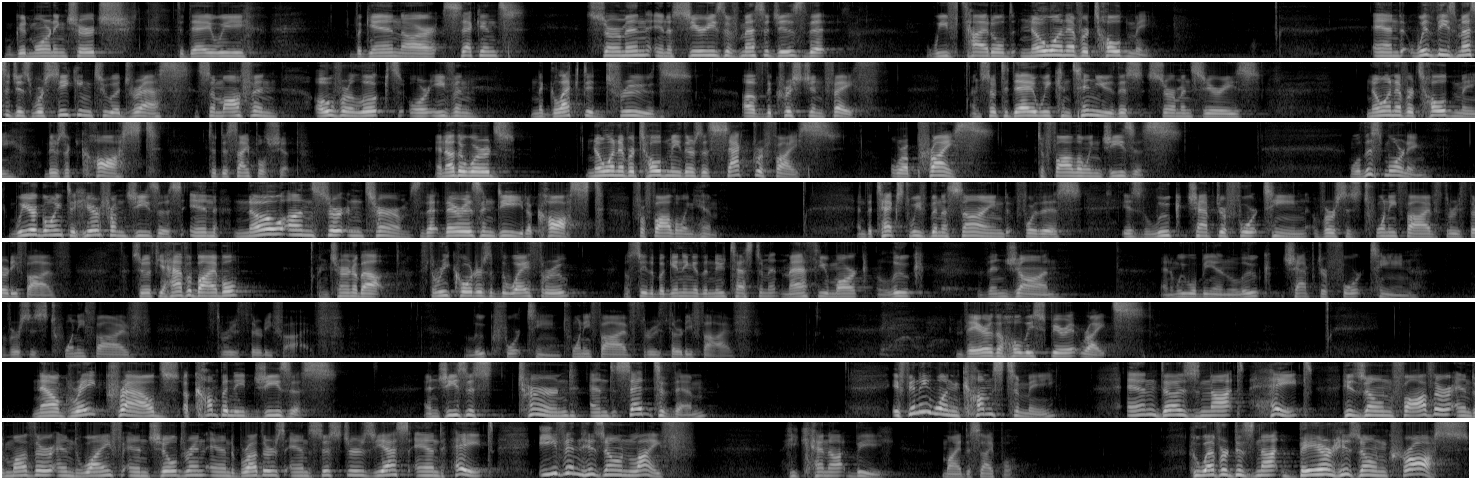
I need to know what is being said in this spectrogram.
Well, good morning, church. Today we begin our second sermon in a series of messages that we've titled No One Ever Told Me. And with these messages, we're seeking to address some often overlooked or even neglected truths of the Christian faith. And so today we continue this sermon series. No one ever told me there's a cost to discipleship. In other words, no one ever told me there's a sacrifice or a price to following Jesus. Well, this morning, we are going to hear from Jesus in no uncertain terms that there is indeed a cost for following him. And the text we've been assigned for this is Luke chapter 14, verses 25 through 35. So if you have a Bible and turn about three quarters of the way through, you'll see the beginning of the New Testament Matthew, Mark, Luke, then John. And we will be in Luke chapter 14, verses 25 through 35. Luke 14, 25 through 35. There, the Holy Spirit writes Now, great crowds accompanied Jesus, and Jesus turned and said to them, If anyone comes to me and does not hate his own father and mother and wife and children and brothers and sisters, yes, and hate even his own life, he cannot be my disciple. Whoever does not bear his own cross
